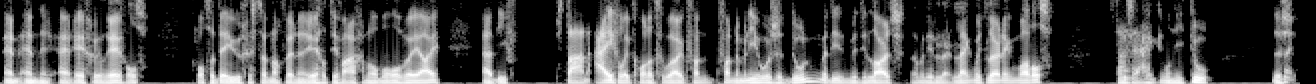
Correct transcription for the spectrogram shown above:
en, en, en regel- regels. Ik geloof dat de EU gisteren nog weer een regeltje heeft aangenomen over AI. Ja, die staan eigenlijk gewoon het gebruik van, van de manier hoe ze het doen. Met die, met die large met die language learning models. Staan ze eigenlijk helemaal niet toe. Dus Nee.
